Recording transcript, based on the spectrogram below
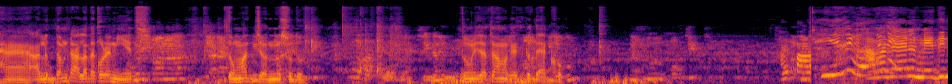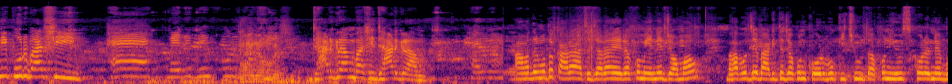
হ্যাঁ আলুর দমটা আলাদা করে নিয়েছি। তোমার জন্য শুধু। তুমি যাতে আমাকে একটু দেখো। আমাদের মেদিনীপুরবাসী। হ্যাঁ মেদিনীপুর ঝাড়গ্রামবাসী। ঝাড়গ্রাম। আমাদের মতো কারা আছে? যারা এরকম এনে জমাও ভাবো যে বাড়িতে যখন করব কিছু তখন ইউজ করে নেব।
